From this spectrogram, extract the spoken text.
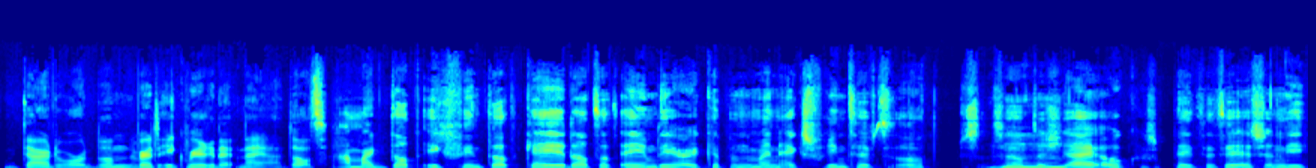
daardoor, dan werd ik weer, in de- nou ja, dat. Ja, maar dat, ik vind dat, ken je dat, dat EMDR? Ik heb een, mijn ex-vriend heeft had hetzelfde als Mhm. jij ook, PTTS. En die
